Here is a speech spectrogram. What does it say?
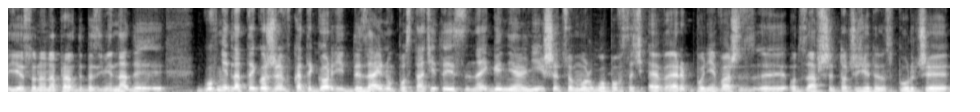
jest ona naprawdę bezimienna. Y, Głównie dlatego, że w kategorii designu postaci to jest najgenialniejsze, co mogło powstać ever, ponieważ y, od zawsze toczy się ten spór, czy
